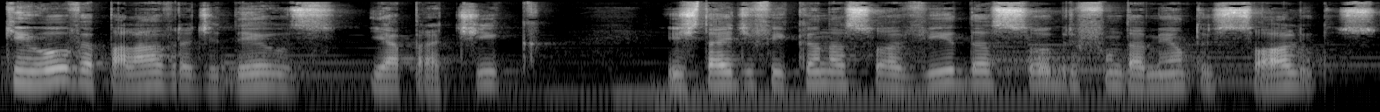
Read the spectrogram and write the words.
Quem ouve a palavra de Deus e a pratica está edificando a sua vida sobre fundamentos sólidos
